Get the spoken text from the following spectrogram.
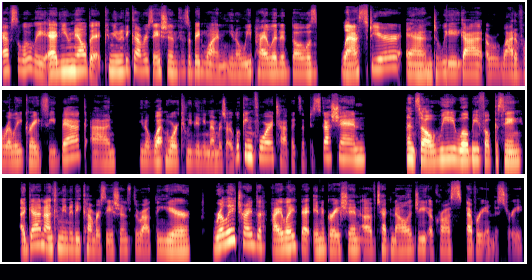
Absolutely. And you nailed it. Community conversations is a big one. You know, we piloted those last year and we got a lot of really great feedback on you know what more community members are looking for topics of discussion. And so we will be focusing again on community conversations throughout the year really trying to highlight that integration of technology across every industry.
